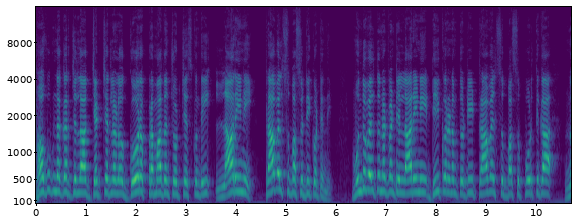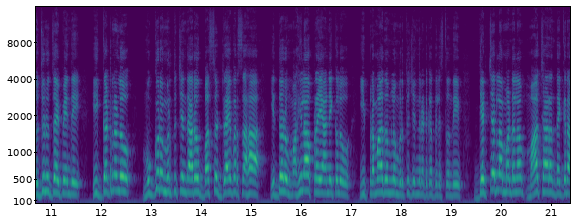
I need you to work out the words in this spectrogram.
మహబూబ్నగర్ మహబూబ్ నగర్ జిల్లా జడ్చెర్లలో ఘోర ప్రమాదం చోటు చేసుకుంది. లారీని ట్రావెల్స్ బస్సు ఢీకొట్టింది. ముందు వెళ్తున్నటువంటి లారీని ఢీకొనడంతో ట్రావెల్స్ బస్సు పూర్తిగా నుజ్జునుజ్జైపోయింది ఈ ఘటనలో ముగ్గురు మృతి చెందారు. బస్సు డ్రైవర్ సహా ఇద్దరు మహిళా ప్రయాణికులు ఈ ప్రమాదంలో మృతి చెందినట్టుగా తెలుస్తుంది. జడ్చర్ల మండలం మాచారం దగ్గర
